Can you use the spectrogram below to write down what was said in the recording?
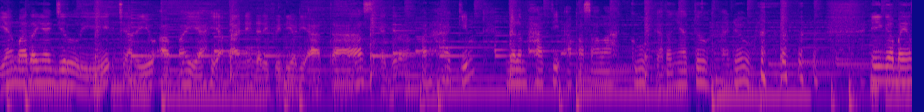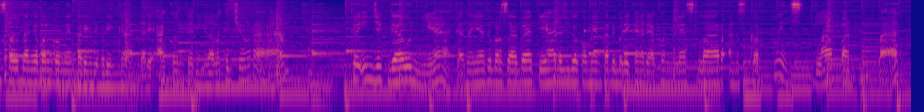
Yang matanya jeli, cari yuk apa ya yang aneh dari video di atas? Edirafan Hakim, dalam hati apa salahku? Katanya tuh, aduh. Hingga banyak sekali tanggapan komentar yang diberikan Dari akun Teddy Ilala Kejora. Keinjek gaunnya Katanya tuh persahabat ya. Ada juga komentar diberikan dari akun Leslar underscore twins 84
